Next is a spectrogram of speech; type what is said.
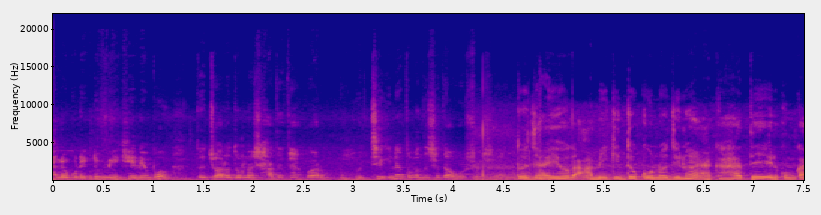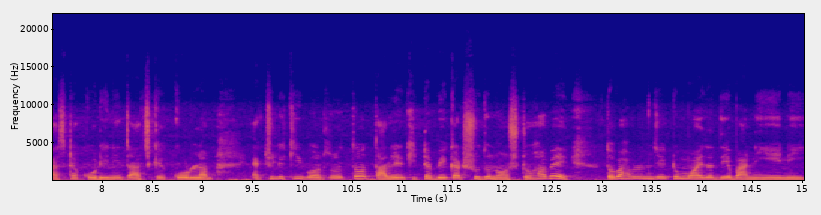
ভালো করে একটু মেখে নেব। তো চলো তোমরা সাথে থাকো আর হচ্ছে কিনা তোমাদের সাথে অবশ্যই তো যাই হোক, আমি কিন্তু কোনোদিনও একা হাতে এরকম কাজটা করিনি, তো আজকে করলাম। অ্যাকচুয়ালি কী বলতো তো তালের ক্ষীরটা বেকার শুধু নষ্ট হবে, তো ভাবলাম যে একটু ময়দা দিয়ে বানিয়ে নিই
